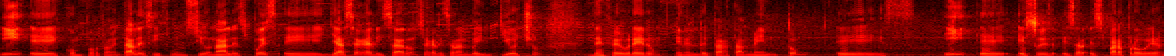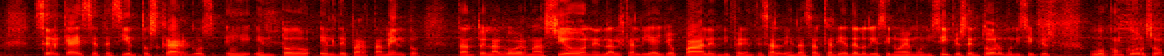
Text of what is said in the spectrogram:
y comportamentales y funcionales. Pues ya se realizaron, se realizaron el 28 de febrero en el departamento. Y eh, eso es, es- para proveer cerca de 700 cargos eh, en todo el departamento, tanto en la gobernación, en la alcaldía de Yopal, en diferentes en las alcaldías de los 19 municipios, en todos los municipios hubo concurso.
